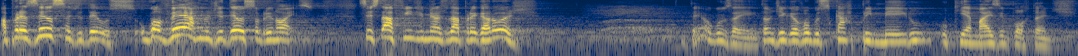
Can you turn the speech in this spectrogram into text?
a presença de Deus, o governo de Deus sobre nós. Você está afim de me ajudar a pregar hoje? Tem alguns aí. Então diga: eu vou buscar primeiro o que é mais importante.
